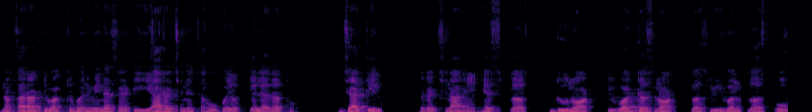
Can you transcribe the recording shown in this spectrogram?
नकारार्थी वाक्य बनविण्यासाठी या रचनेचा उपयोग केला जातो ज्यातील रचना आहे एस प्लस डू नॉट किंवा does not plus V one plus O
